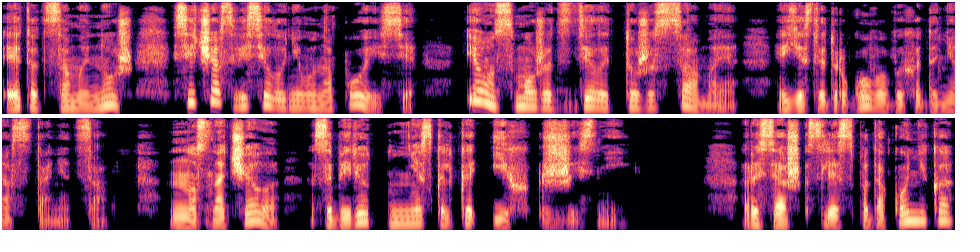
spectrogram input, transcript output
Этот самый нож сейчас висел у него на поясе, и он сможет сделать то же самое, если другого выхода не останется. Но сначала заберет несколько их жизней. Рысяж слез с подоконника,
